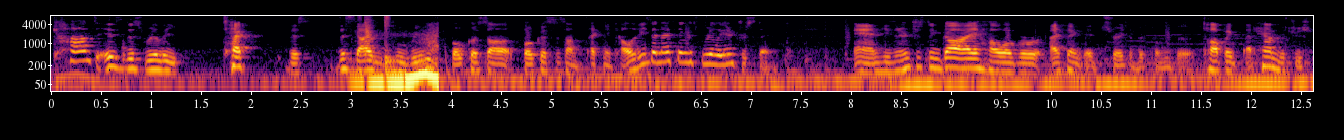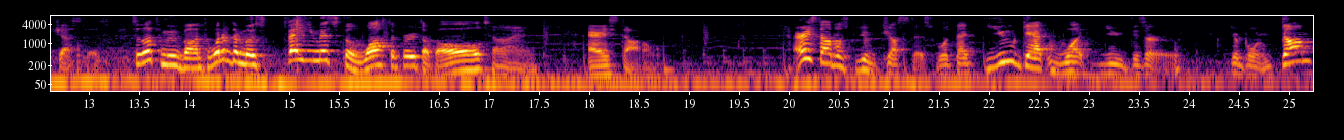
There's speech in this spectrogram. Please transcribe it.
Kant is this really tech this this guy who really focus on focuses on technicalities, and I think it's really interesting. And he's an interesting guy. However, I think it strays a bit from the topic at hand, which is justice. So let's move on to one of the most famous philosophers of all time, Aristotle. Aristotle's view of justice was that you get what you deserve. You're born dumb,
